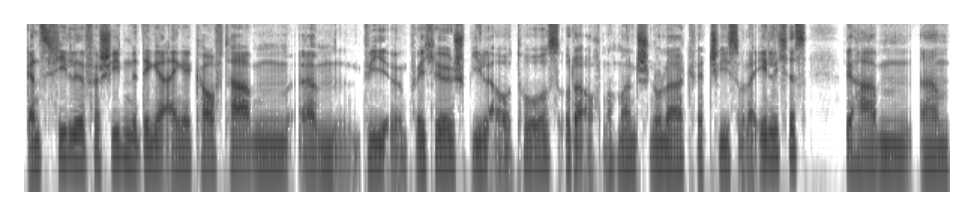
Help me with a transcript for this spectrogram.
ganz viele verschiedene Dinge eingekauft haben, ähm, wie irgendwelche Spielautos oder auch nochmal ein Schnuller, Quetschis oder ähnliches. Wir haben ähm,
